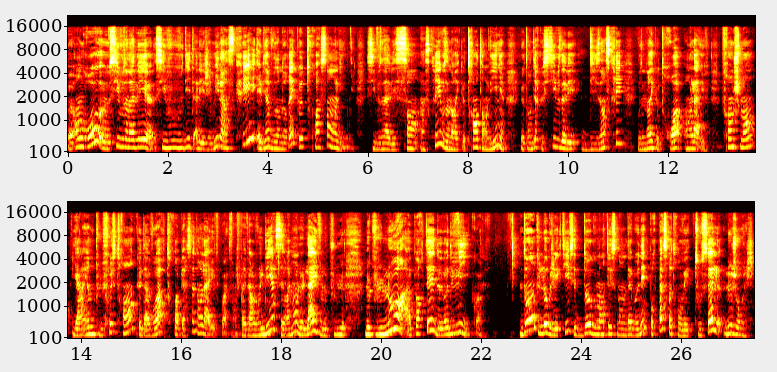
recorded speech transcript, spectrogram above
euh, en gros, euh, si vous en avez, euh, si vous dites, allez, j'ai 1000 inscrits, eh bien, vous en aurez que 300 en ligne. Si vous en avez 100 inscrits, vous en aurez que 30 en ligne. Et autant dire que si vous avez 10 inscrits, vous en aurez que 3 en live. Franchement, il n'y a rien de plus frustrant que d'avoir 3 personnes en live. Enfin, je préfère vous le dire, c'est vraiment le live le plus, le plus lourd à porter de votre vie, quoi. Donc l'objectif, c'est d'augmenter ce nombre d'abonnés pour ne pas se retrouver tout seul le jour J.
